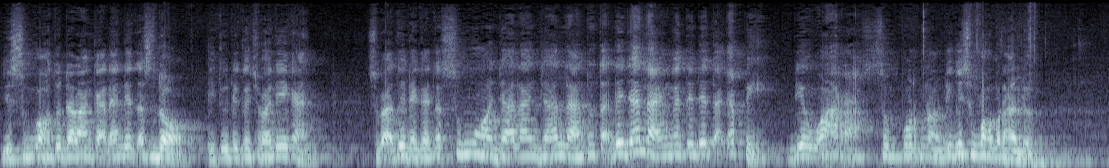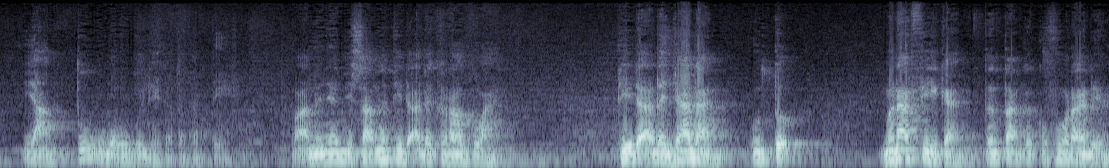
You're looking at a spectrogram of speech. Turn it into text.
Dia sembah tu dalam keadaan dia tak sedar. Itu dikecualikan. Sebab tu dia kata semua jalan-jalan tu tak ada jalan. Yang kata dia tak kafir. Dia waras, sempurna, dia semua berhala. Yang tu baru boleh kata kafir. Maknanya di sana tidak ada keraguan. Tidak ada jalan untuk menafikan tentang kekufuran dia.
